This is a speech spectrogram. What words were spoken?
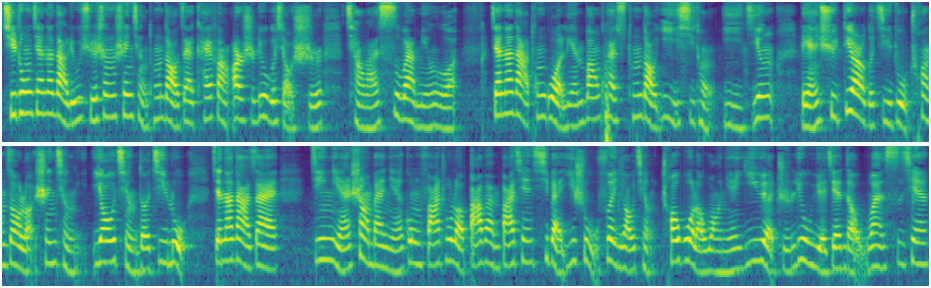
其中，加拿大留学生申请通道在开放二十六个小时抢完四万名额。加拿大通过联邦快速通道 E 系统，已经连续第二个季度创造了申请邀请的记录。加拿大在今年上半年共发出了八万八千七百一十五份邀请，超过了往年一月至六月间的五万四千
